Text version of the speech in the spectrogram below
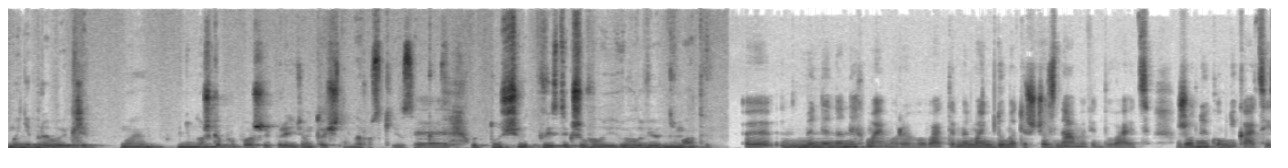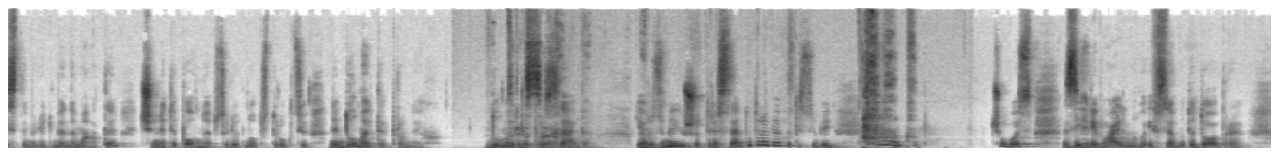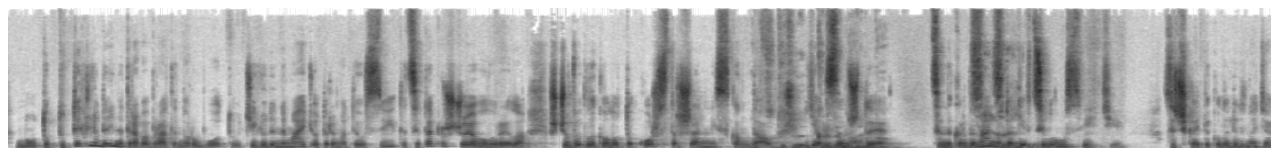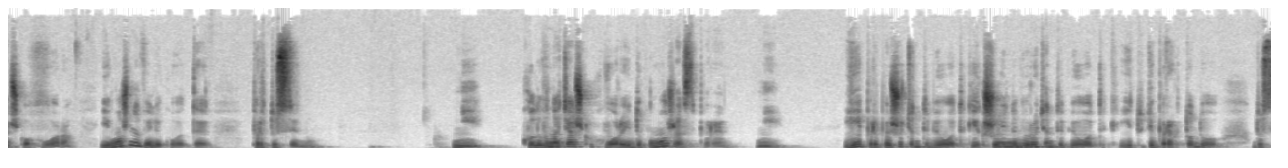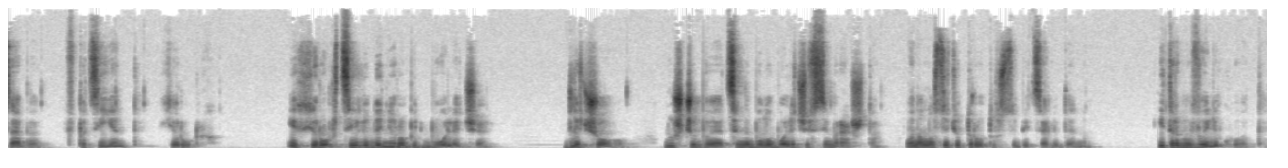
ми не привикли. Ми немножко попозже перейдемо точно на русский язик. Е, От ну що відповісти, якщо в голові, в голові одні мати? Е, Ми не на них маємо реагувати. Ми маємо думати, що з нами відбувається. Жодної комунікації з тими людьми не мати, чинити повну абсолютну обструкцію. Не думайте про них, Ну, думайте трясе. про себе. Я розумію, що трясе, то треба випити собі. Ну, Чогось зігрівального, і все буде добре. Ну тобто тих людей не треба брати на роботу. Ті люди не мають отримати освіти. Це те, про що я говорила, що викликало також страшенний скандал, дуже як кардинально. завжди. Це не кардинально, Це- це- так є в цілому світі. Зачекайте, коли людина тяжко хвора, її можна вилікувати пертусином? Ні. Коли вона тяжко хвора, їй допоможе аспирин? Ні. Їй припишуть антибіотики. Якщо їй не беруть антибіотики, її тоді бере хто до, до себе в пацієнти? Хірург. І хірург цій людині робить боляче. Для чого? Ну, щоб це не було боляче всім решта. Вона носить отруту в собі, ця людина. Її треба вилікувати.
